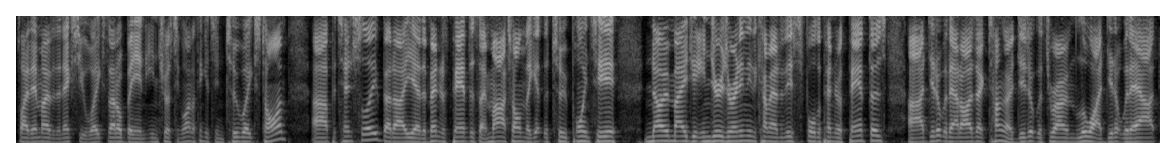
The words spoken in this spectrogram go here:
Play them over the next few weeks. That'll be an interesting one. I think it's in two weeks' time, uh, potentially. But uh, yeah, the Penrith Panthers, they march on. They get the two points here. No major injuries or anything to come out of this for the Penrith Panthers. Uh, did it without Izack Tago. Did it with Jarome Luai. Did it without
